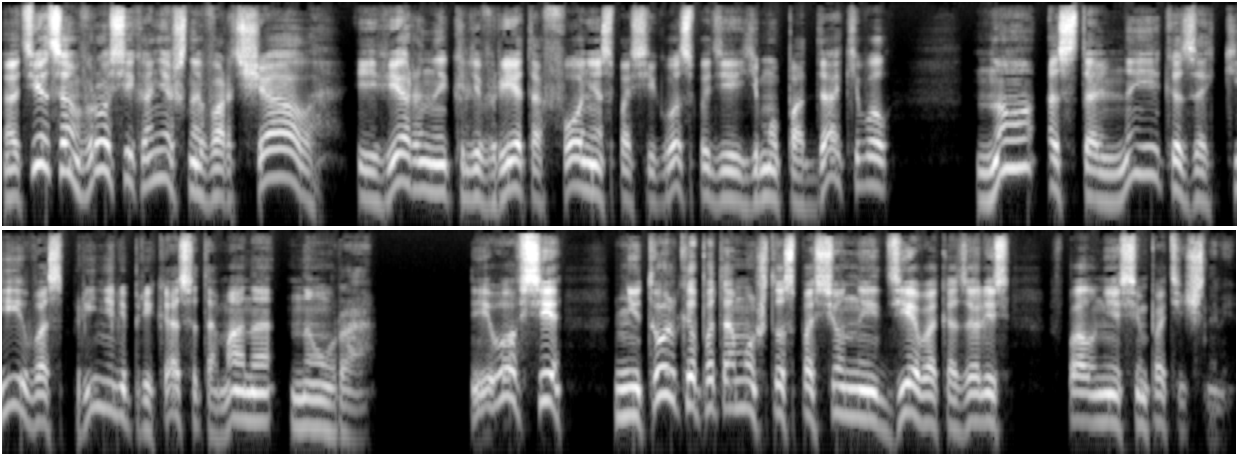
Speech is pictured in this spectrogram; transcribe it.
Отец Амвросий, конечно, ворчал, и верный клеврет Афоня, спаси Господи, ему поддакивал, но остальные казаки восприняли приказ атамана на ура. И вовсе не только потому, что спасенные девы оказались вполне симпатичными.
